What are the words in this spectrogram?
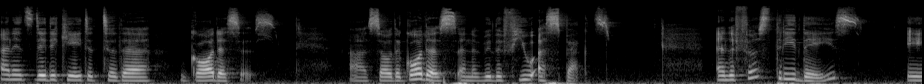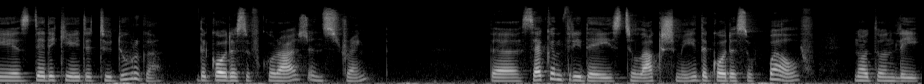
and it's dedicated to the goddesses. Uh, so the goddess and with a few aspects. And the first three days is dedicated to Durga, the goddess of courage and strength the second three days to Lakshmi, the goddess of wealth, not only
